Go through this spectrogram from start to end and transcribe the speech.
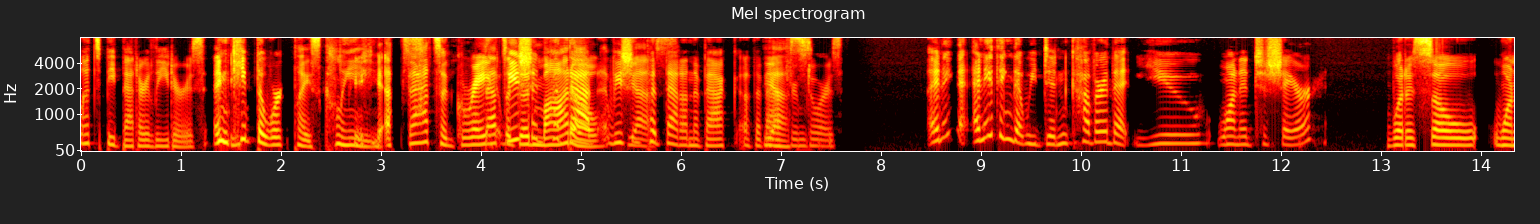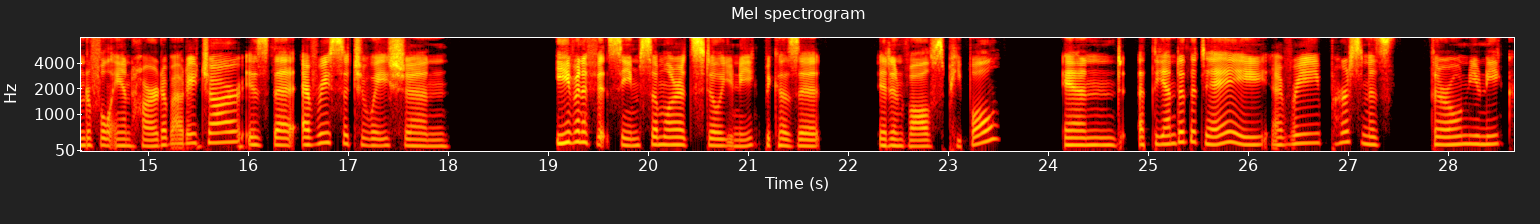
Let's be better leaders and keep the workplace clean. Yes. That's a great That's a good motto. that- we should Yes. put that on the back of the bathroom Yes. doors. Any anything that we didn't cover that you wanted to share? What is so wonderful and hard about HR is that every situation even if it seems similar it's still unique because it it involves people. And at the end of the day every person is their own unique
